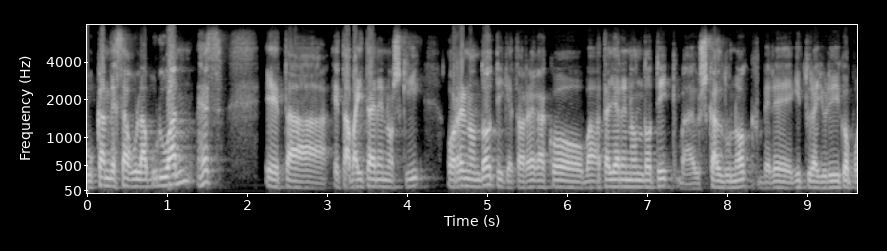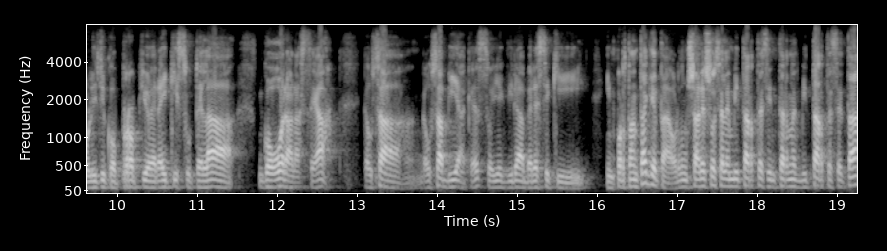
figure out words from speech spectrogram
ukan dezagula buruan, ez? Eta, eta baita ere noski horren ondotik eta horregako batailaren ondotik ba, Euskaldunok bere egitura juridiko politiko propio eraiki zutela gogoraraztea. Gauza, gauza biak, ez? Hoiek dira bereziki importantak eta orduan sare sozialen bitartez, internet bitartez eta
